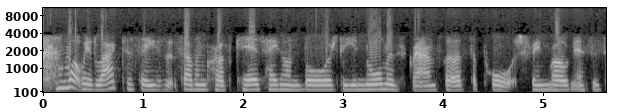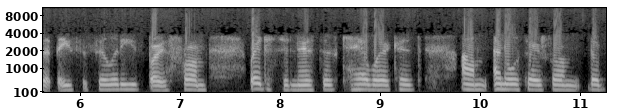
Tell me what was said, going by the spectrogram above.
what we'd like to see is that Southern Cross Care take on board the enormous groundswell of support for enrolled nurses at these facilities, both from registered nurses, care workers, um, and also from the,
